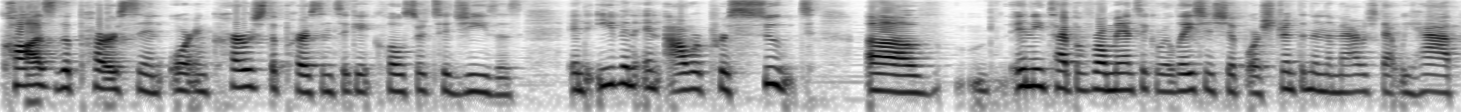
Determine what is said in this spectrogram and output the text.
cause the person or encourage the person to get closer to Jesus. And even in our pursuit of any type of romantic relationship or strengthening the marriage that we have,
